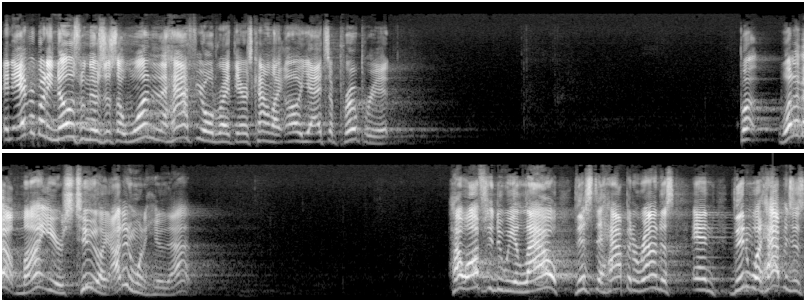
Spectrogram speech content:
And everybody knows when there's just a one and a half year old right there, it's kind of like, oh, yeah, it's appropriate. But what about my ears, too? Like, I didn't want to hear that. How often do we allow this to happen around us? And then what happens is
